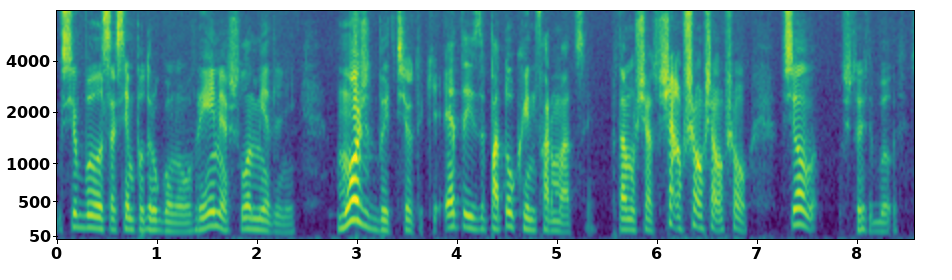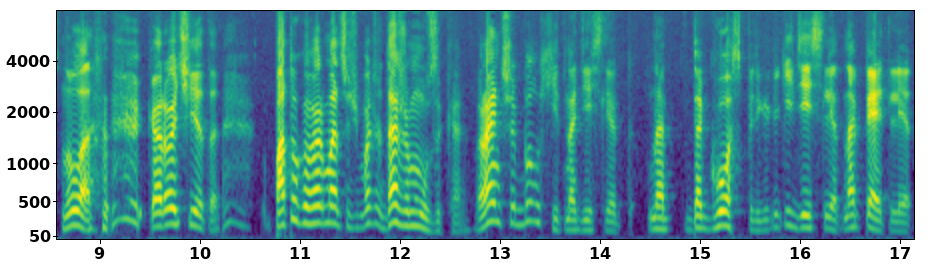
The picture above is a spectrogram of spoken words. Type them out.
все было совсем по-другому. Время шло медленней. Может быть, все-таки это из-за потока информации. Потому что сейчас шау, шау, шау, шау. Все что это было? Ну ладно. Короче, это. Поток информации очень большой. Даже музыка. Раньше был хит на 10 лет. На... Да господи, какие 10 лет? На 5 лет.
